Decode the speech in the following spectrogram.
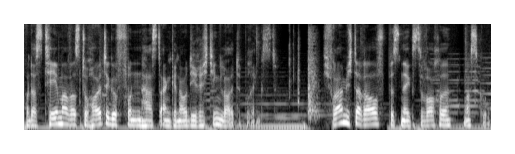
und das Thema, was du heute gefunden hast, an genau die richtigen Leute bringst. Ich freue mich darauf. Bis nächste Woche. Mach's gut.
